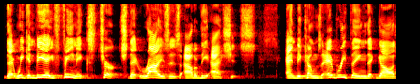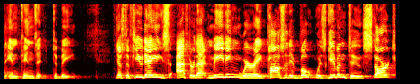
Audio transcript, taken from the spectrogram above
that we can be a phoenix church that rises out of the ashes and becomes everything that God intends it to be. Just a few days after that meeting, where a positive vote was given to start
